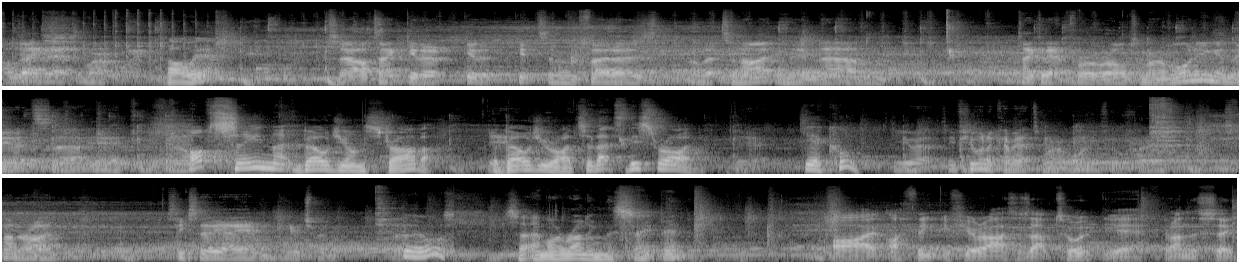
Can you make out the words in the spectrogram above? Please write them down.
I'll take it out tomorrow morning. Oh, yeah. So I'll take get it get it get some photos of it tonight, and then um, take it out for a roll tomorrow morning, and then it's uh, yeah. I'll- I've seen that Belgie on Strava, the Yeah. Belgie ride. So that's this ride. yeah. Yeah, cool. You, uh, if you want to come out tomorrow morning, feel free. It's a fun ride. 6:30 a.m. in Richmond. So- Yeah, awesome. So am I running the seat, Ben? I, I think if your ass is up to it, yeah, run the seat.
